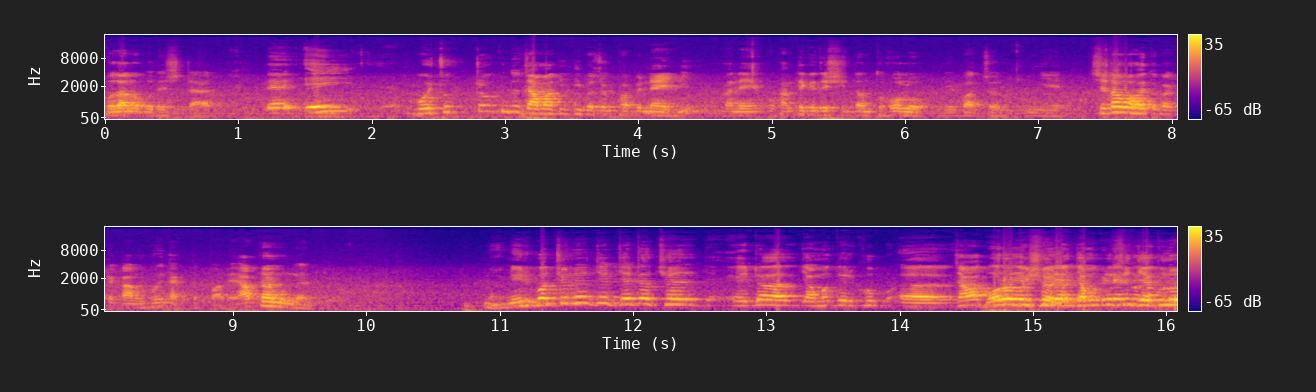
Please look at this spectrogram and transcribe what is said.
প্রধান উপদেষ্টার এই বৈঠকটাও কিন্তু জামাত ইতিবাচকভাবে নেয়নি। মানে ওখান থেকে যে সিদ্ধান্ত হলো নির্বাচন নিয়ে সেটাও হয়তো একটা কারণ হয়ে থাকতে পারে। আপনার মূল্যায়ন কি? নির্বাচনের যে যেটা হচ্ছে এটা জামাতের খুব বড় বিষয় হচ্ছে যে কোনো।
